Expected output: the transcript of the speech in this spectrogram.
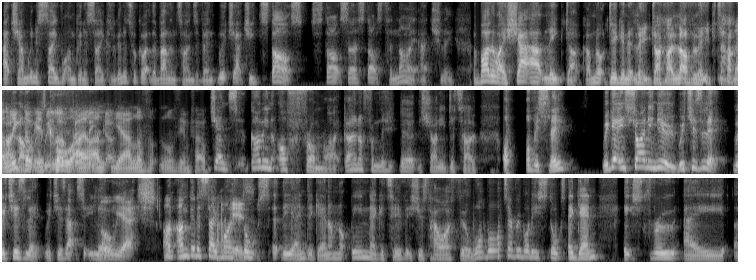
actually I'm going to save what I'm going to say because we're going to talk about the Valentine's event, which actually starts starts uh, starts tonight. Actually, but by the way, shout out Leek Duck. I'm not digging at Leek Duck. I love Leek Duck. No, I Leek Duck it. is We love cool. I, I, yeah, I love love the info. Gents, going off from right, going off from the, the, the shiny ditto. o- Obviously, we're getting shiny Mew, which is lit, which is lit, which is absolutely lit. Oh yes. I'm, I'm going to say That my is. thoughts at the end again. I'm not being negative. It's just how I feel. What, what's everybody's thoughts? Again, it's through a, uh,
